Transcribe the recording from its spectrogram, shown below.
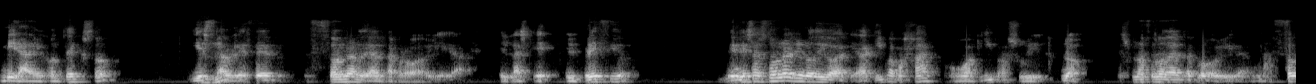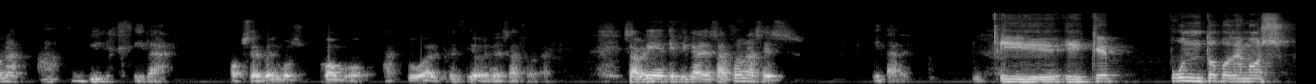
Mirar el contexto y establecer zonas de alta probabilidad, en las que el precio, en esas zonas yo no digo aquí va a bajar o aquí va a subir, no, es una zona de alta probabilidad, una zona a vigilar. Observemos cómo actúa el precio en esa zona. Saber identificar esas zonas es vital. ¿Y, qué punto podemos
